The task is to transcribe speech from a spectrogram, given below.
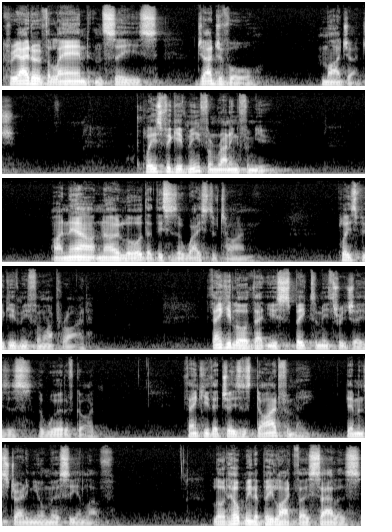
creator of the land and seas, judge of all, my judge, please forgive me from running from you. I now know, Lord, that this is a waste of time. Please forgive me for my pride. Thank you, Lord, that you speak to me through Jesus, the Word of God. Thank you that Jesus died for me, demonstrating your mercy and love. Lord, help me to be like those sailors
